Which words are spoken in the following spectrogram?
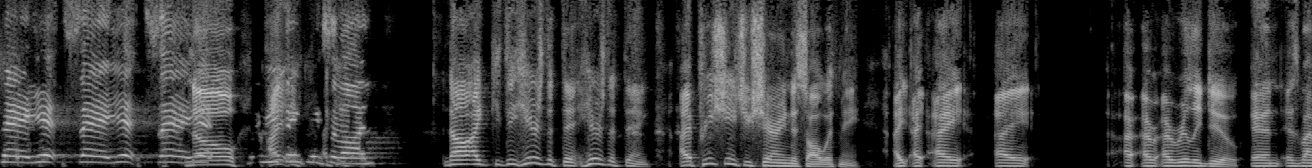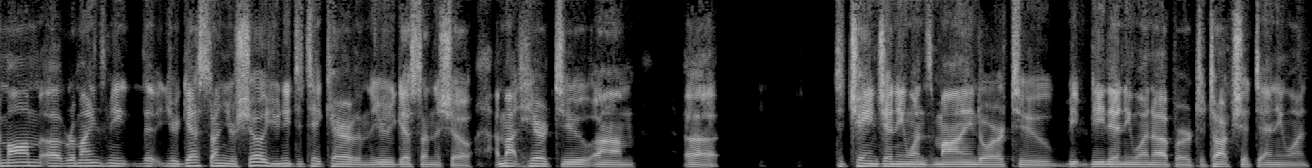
say it say it say no it. what do you I, think I, Sevan? no i here's the thing here's the thing i appreciate you sharing this all with me i i i, I I, I really do. And as my mom uh, reminds me that your guests on your show, you need to take care of them. You're your guests on the show. I'm not here to um uh to change anyone's mind or to be- beat anyone up or to talk shit to anyone.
